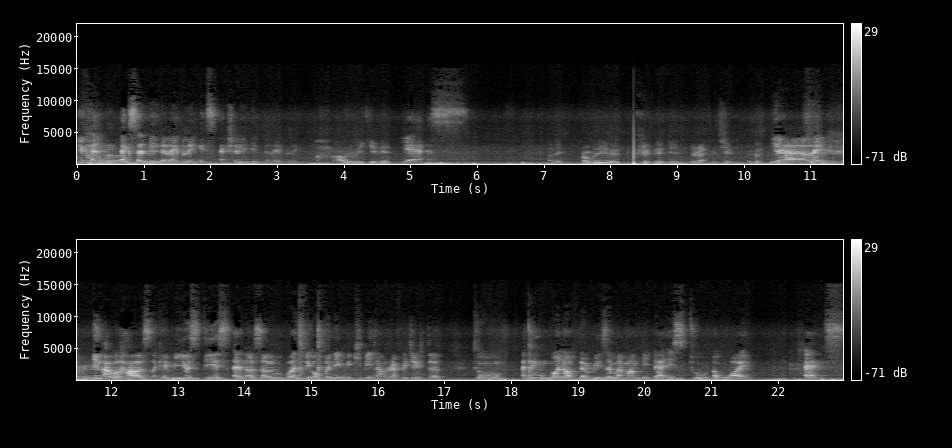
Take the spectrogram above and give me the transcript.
You can examine the labeling. It's actually in the labeling. How do we keep it? yes. I think probably we keep it in the refrigerator. yeah like in our house. Okay we use this and also once we open it we keep it in our refrigerator to i think one of the reason my mom did that is to avoid ants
